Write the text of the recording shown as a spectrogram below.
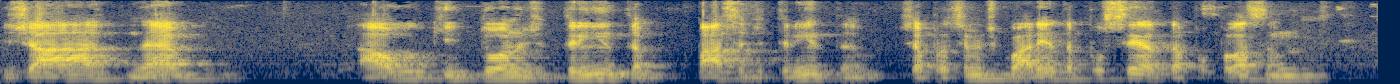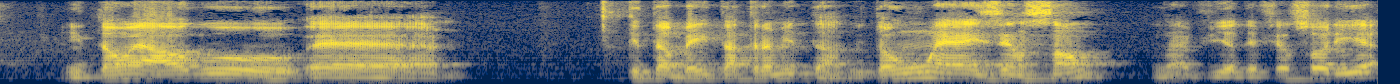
já, né, algo que em torno de 30, passa de 30, se aproxima de 40% da população. Então é algo é, que também está tramitando. Então, um é a isenção, né, via defensoria,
